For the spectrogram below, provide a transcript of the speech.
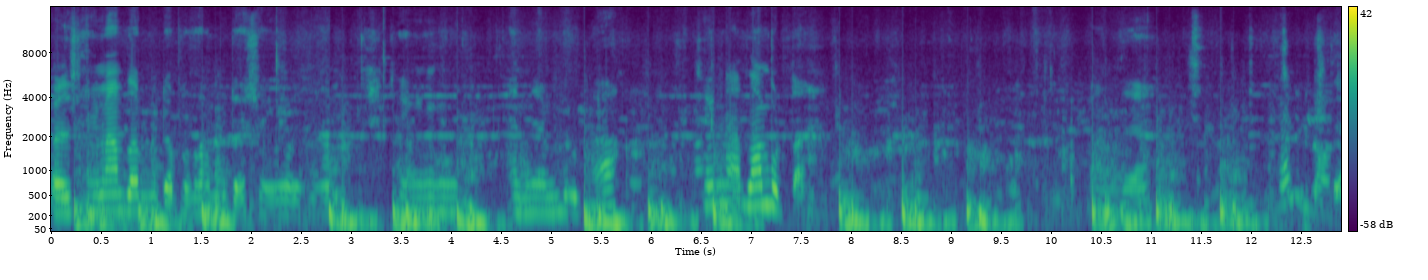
Ee, Senin abla burada, babam burada, senin senin annem burada, senin ablam burada abi. Sen de mi lazım?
